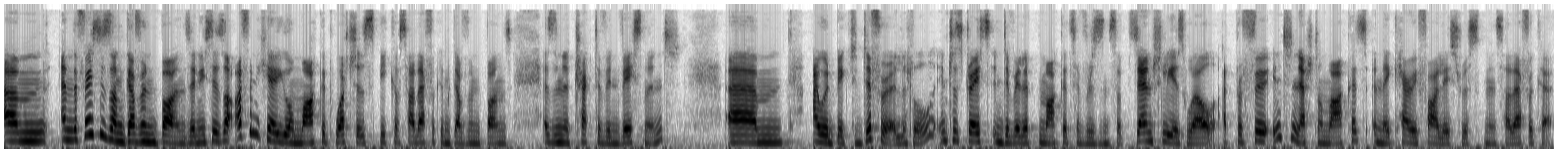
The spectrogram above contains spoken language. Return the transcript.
Um, and the first is on government bonds. And he says, I often hear your market watchers speak of South African government bonds as an attractive investment. Um, I would beg to differ a little. Interest rates in developed markets have risen substantially as well. I prefer international markets, and they carry far less risk than South Africa.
